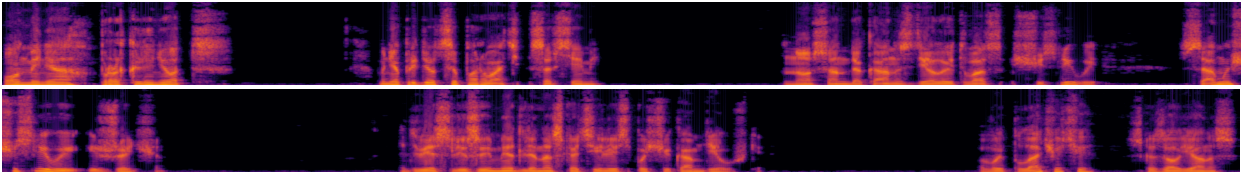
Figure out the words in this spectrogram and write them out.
«Он меня проклянет. Мне придется порвать со всеми». «Но Сандакан сделает вас счастливой, самой счастливой из женщин». Две слезы медленно скатились по щекам девушки. «Вы плачете?» — сказал Янос.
